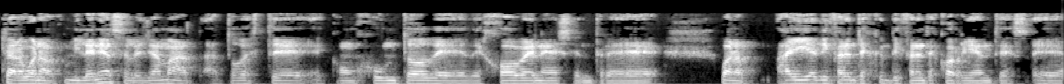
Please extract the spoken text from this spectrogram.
Claro, bueno, millennials se le llama a, todo este conjunto de, jóvenes entre... Bueno, hay diferentes, diferentes corrientes. Eh,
